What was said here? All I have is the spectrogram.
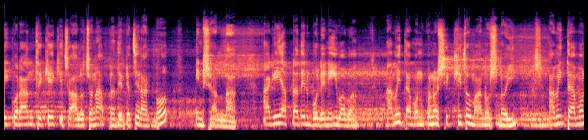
এই কোরআন থেকে কিছু আলোচনা আপনাদের কাছে রাখব ইনশাল্লাহ আগেই আপনাদের বলে নিই, বাবা, আমি তেমন কোনো শিক্ষিত মানুষ নই, আমি তেমন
